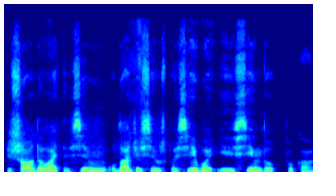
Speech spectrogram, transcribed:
пішов. Давайте всім удачі, всім спасибо і всім до пока.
